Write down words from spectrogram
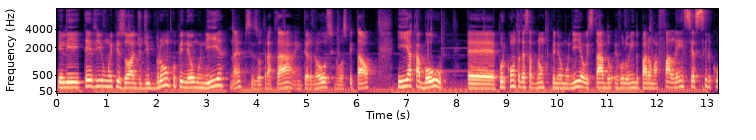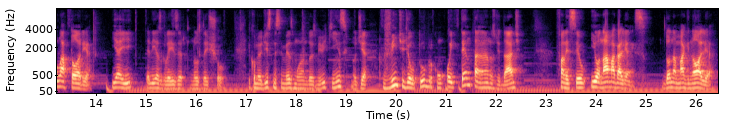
ele teve um episódio de broncopneumonia, né? precisou tratar, internou-se no hospital e acabou, é, por conta dessa broncopneumonia, o estado evoluindo para uma falência circulatória. E aí, Elias Glazer nos deixou. E como eu disse, nesse mesmo ano 2015, no dia 20 de outubro, com 80 anos de idade, faleceu Ioná Magalhães, Dona Magnólia,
